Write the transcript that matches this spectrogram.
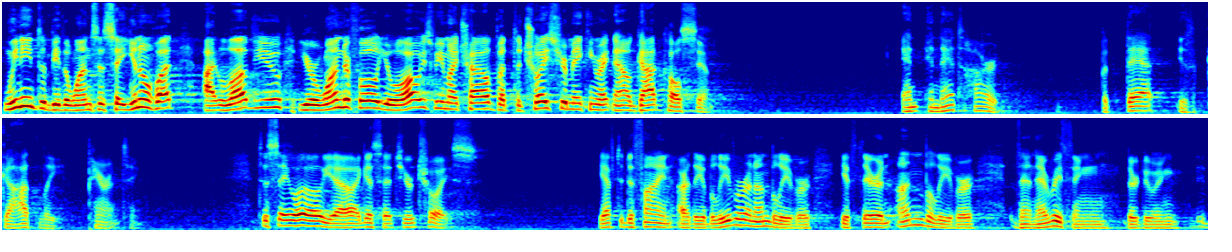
We need to be the ones that say, you know what? I love you. You're wonderful. You will always be my child, but the choice you're making right now, God calls sin. And, and that's hard. But that is godly parenting. To say, well, yeah, I guess that's your choice. You have to define are they a believer or an unbeliever? If they're an unbeliever, then everything they're doing, it,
